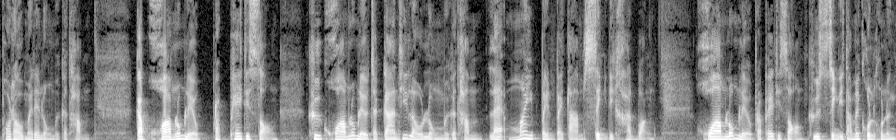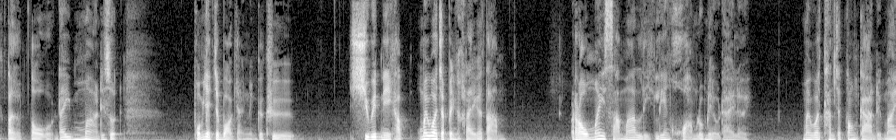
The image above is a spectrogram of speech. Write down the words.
เพราะเราไม่ได้ลงมือกระทำกับความล้มเหลวประเภทที่ 2 คือความล้มเหลวจากการที่เราลงมือกระทำและไม่เป็นไปตามสิ่งที่คาดหวัง ความล้มเหลวประเภทที่ 2 คือสิ่งที่ทำให้คนคนหนึ่งเติบโตได้มากที่สุด ผมอยากจะบอกอย่างหนึ่งก็คือ ชีวิตนี้ครับไม่ว่าจะเป็นใครก็ตาม เราไม่สามารถหลีกเลี่ยงความล้มเหลวได้เลยไม่ว่าท่านจะต้องการหรือไม่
